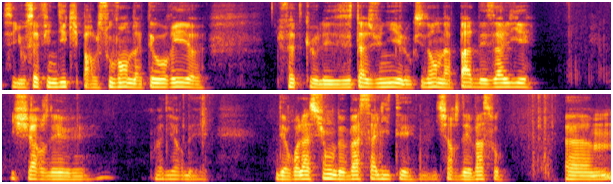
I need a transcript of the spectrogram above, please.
c'est Youssef Indy qui parle souvent de la théorie euh, du fait que les États-Unis et l'Occident n'ont pas des alliés. Ils cherchent des, on va dire des, relations de vassalité. Ils cherchent des vassaux. Euh,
